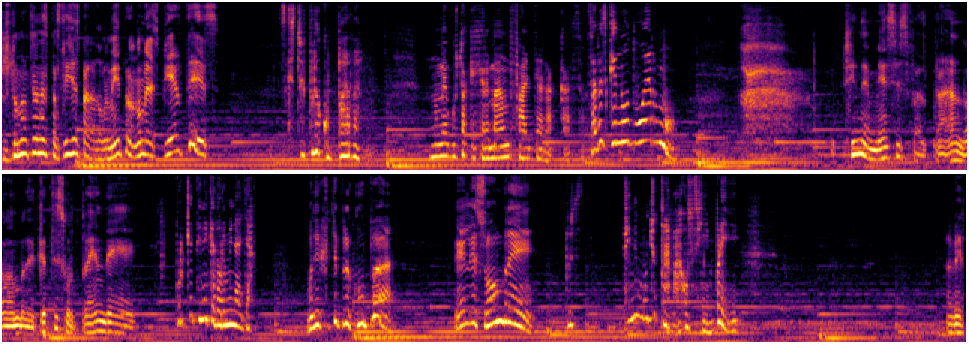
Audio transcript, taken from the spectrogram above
Pues tómate unas pastillas para dormir, pero no me despiertes. es que estoy preocupada. No me gusta que Germán falte a la casa. ¿Sabes que no duermo? Tiene meses faltando, hombre. ¿Qué te sorprende? ¿Por qué tiene que dormir allá? Oye, ¿qué te preocupa? Él es hombre. Pues tiene mucho trabajo siempre. A ver,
